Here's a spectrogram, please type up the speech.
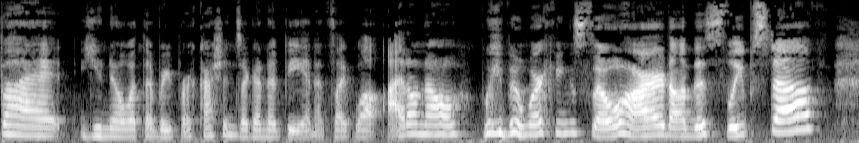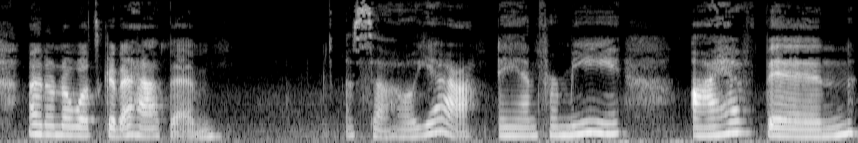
but you know what the repercussions are going to be. And it's like, well, I don't know. We've been working so hard on this sleep stuff. I don't know what's going to happen. So, yeah. And for me, I have been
